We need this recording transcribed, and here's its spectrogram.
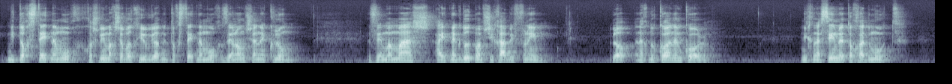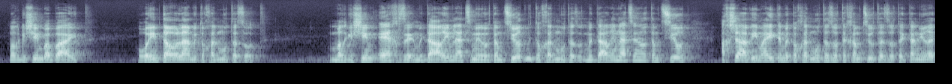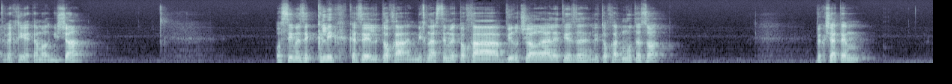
מתוך state נמוך, חושבים מחשבות חיוביות מתוך state נמוך, זה לא משנה כלום. זה ממש, ההתנגדות ממשיכה בפנים. לא, אנחנו קודם כל נכנסים לתוך הדמות, מרגישים בבית, רואים את העולם מתוך הדמות הזאת, מרגישים איך זה, מתארים לעצמנו את המציאות מתוך הדמות הזאת, מתארים לעצמנו את המציאות. עכשיו, אם הייתם בתוך הדמות הזאת, איך המציאות הזאת הייתה נראית ואיך היא הייתה מרגישה? עושים איזה קליק כזה לתוך ה... נכנסתם לתוך ה-virtual reality הזה, לתוך הדמות הזאת, וכשאתם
